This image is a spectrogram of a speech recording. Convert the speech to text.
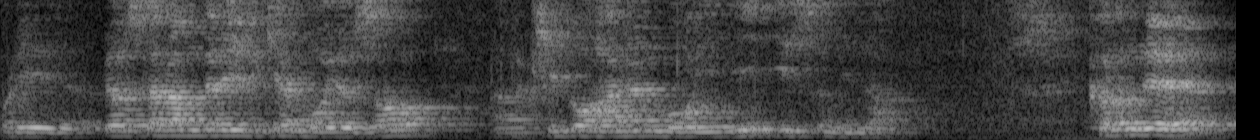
우리 몇 사람들이 이렇게 모여서 어, 기도하는 모임이 있습니다. 그런데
